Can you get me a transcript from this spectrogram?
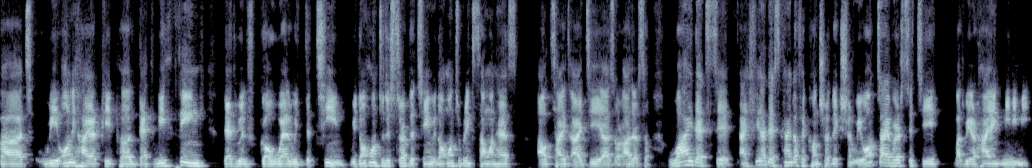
but we only hire people that we think that will go well with the team. We don't want to disturb the team. We don't want to bring someone has outside ideas or others. So why that's it? I feel that there's kind of a contradiction. We want diversity, but we are hiring mini me.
